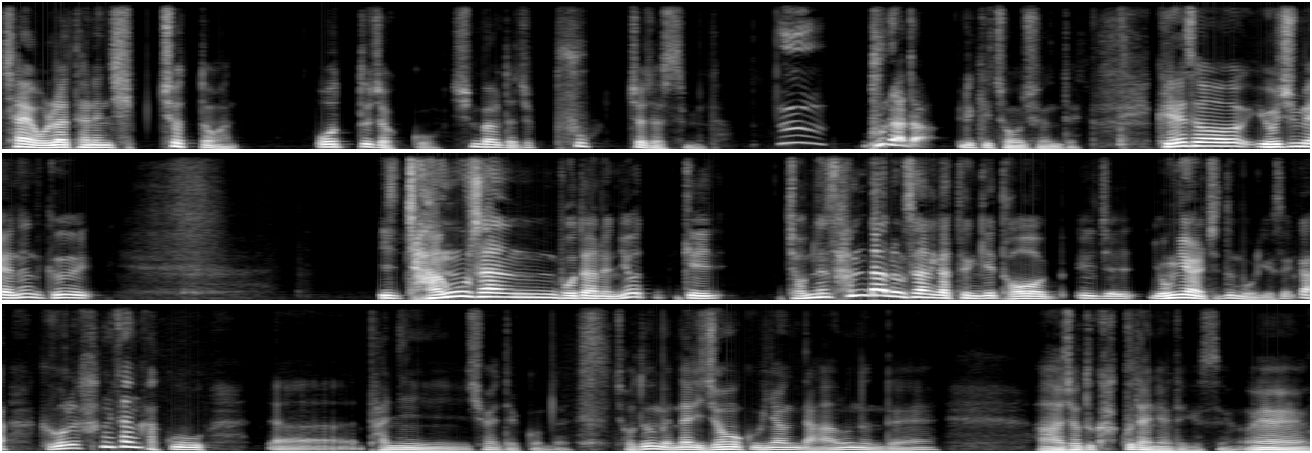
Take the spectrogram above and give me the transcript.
차에 올라타는 10초 동안 옷도 젖고 신발도 아주 푹 젖었습니다. 분하다! 이렇게 적어주셨는데. 그래서 요즘에는 그, 이 장우산보다는요, 이렇게 접는 3단 우산 같은 게 더 이제 용이할지도 모르겠어요. 그러니까 그걸 항상 갖고 어, 다니셔야 될 겁니다. 저도 맨날 잊어먹고 그냥 나오는데, 아, 저도 갖고 다녀야 되겠어요. 예. 네.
